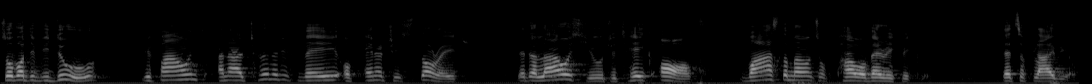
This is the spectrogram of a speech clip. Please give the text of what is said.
So what did we do? We found an alternative way of energy storage that allows you to take off vast amounts of power very quickly. That's a flywheel.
